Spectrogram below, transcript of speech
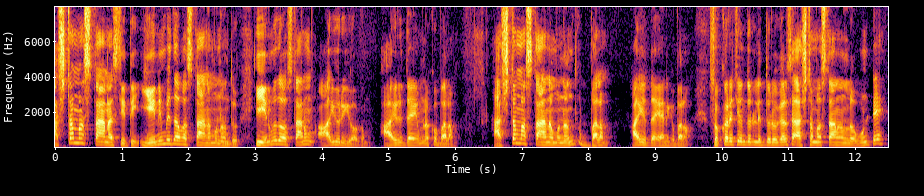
అష్టమ స్థాన స్థితి ఎనిమిదవ స్థానమునందు ఈ ఎనిమిదవ స్థానం ఆయుర్యోగం ఆయుర్దాయమునకు బలం. అష్టమ స్థానమునందు బలం ఆయుర్దాయానికి బలం. శుక్రచంద్రులు ఇద్దరూ కలిసి అష్టమ స్థానంలో ఉంటే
